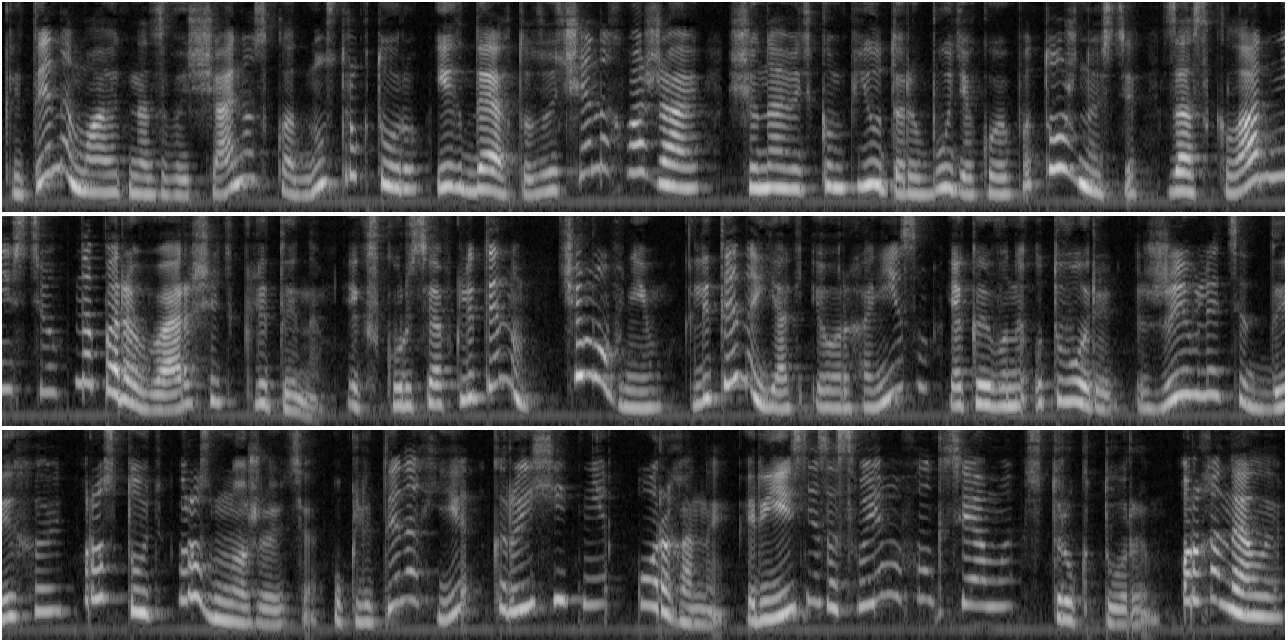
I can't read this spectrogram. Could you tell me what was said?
Клітини мають надзвичайно складну структуру. Їх дехто з учених вважає, що навіть комп'ютери будь-якої потужності за складністю не перевершать клітини. Екскурсія в клітину? Чому б ні? Клітини, як і організм, який вони утворюють, живляться, дихають, ростуть, розмножуються. У клітинах є крихітні органи, різні за своїми функціями структури, органели,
